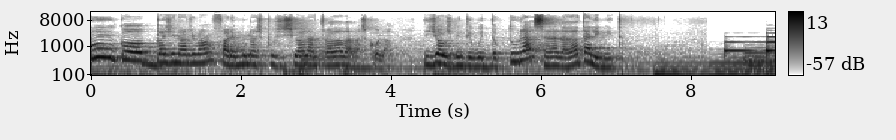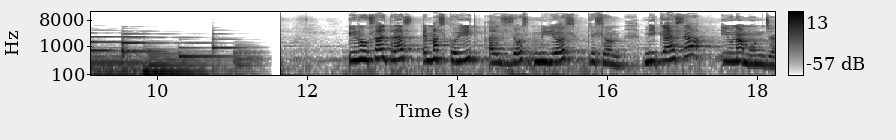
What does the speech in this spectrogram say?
Un cop vagin arribant farem una exposició a l'entrada de l'escola. Dijous 28 d'octubre serà la data límit. I nosaltres hem escollit els dos millors que són Mikasa i una monja.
